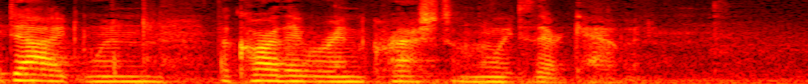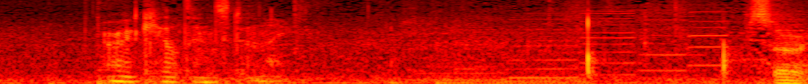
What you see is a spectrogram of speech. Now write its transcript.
died when the car they were in crashed on the way to their cabin. Or killed instantly. Sorry.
